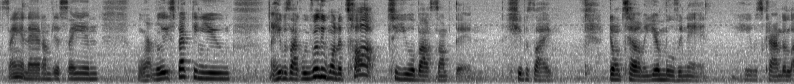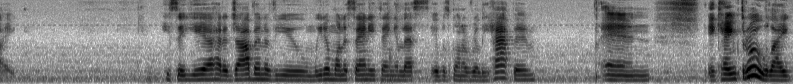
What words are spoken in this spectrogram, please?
saying that. I'm just saying we weren't really expecting you." And he was like, "We really want to talk to you about something." She was like, "Don't tell me. You're moving in." He was kind of like, he said, Yeah, I had a job interview and we didn't want to say anything unless it was going to really happen. And it came through. Like,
